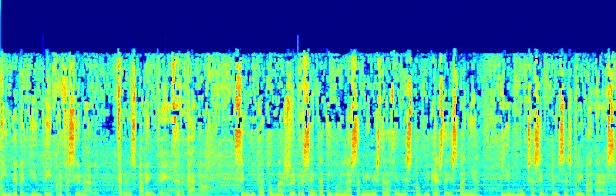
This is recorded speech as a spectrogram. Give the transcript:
Independiente y profesional, transparente y cercano. Sindicato más representativo en las administraciones públicas de España y en muchas empresas privadas.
